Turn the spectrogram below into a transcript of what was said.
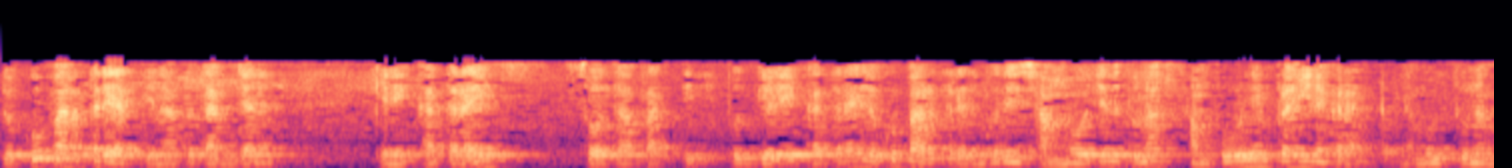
ලොකු පරතරයක් තියෙනවා ප්‍රත්‍යක්ෂණ කෙනෙක් අතරයි සෝතාපට්ටි පුද්ගලයෙක් අතරයි ලොකු පරතරයක්. මොකද මේ සංයෝජන තුනක් සම්පූර්ණයෙන් ප්‍රහීන කරන්න ඕනේ. මුල් තුනම.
